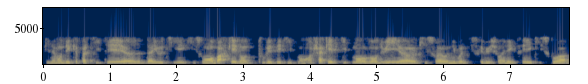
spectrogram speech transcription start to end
finalement des capacités euh, d'IoT qui sont embarquées dans tous les équipements. Chaque équipement aujourd'hui, qui soit au niveau de distribution électrique, qui soit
